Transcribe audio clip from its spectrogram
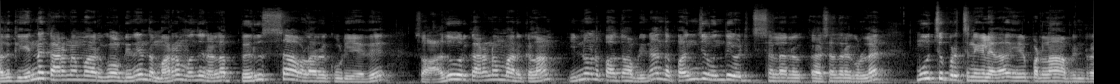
அதுக்கு என்ன காரணமாக இருக்கும் அப்படின்னா இந்த மரம் வந்து நல்லா பெருசாக வளரக்கூடியது. ஸோ அது ஒரு காரணமாக இருக்கலாம். இன்னொன்று பார்த்தோம் அப்படின்னா அந்த பஞ்சு வந்து வெடிச்சு செல்லற செதறக்குள்ள மூச்சு பிரச்சனைகள் ஏதாவது ஏற்படலாம் அப்படின்ற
